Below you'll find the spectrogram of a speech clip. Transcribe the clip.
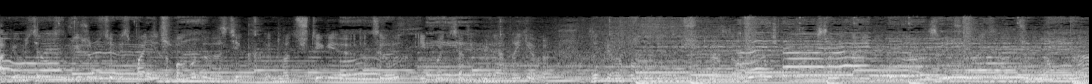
Объем сделок недвижимости в Испании за полгода достиг 24,2 миллиарда евро. За первый полгода 2014 года в Санкт-Петербурге завершено жильем на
